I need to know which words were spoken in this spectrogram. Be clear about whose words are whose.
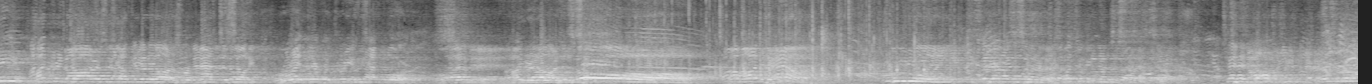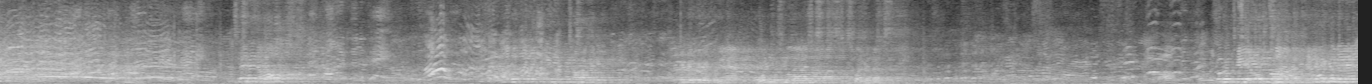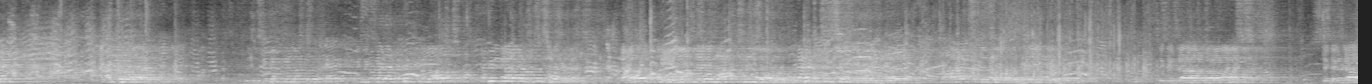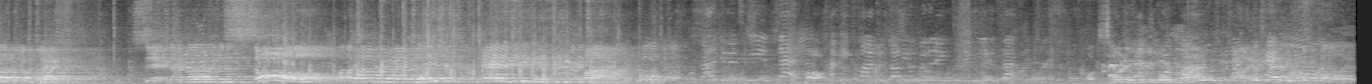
Speaker 1: $300. Who's got $300 for Matt Tassone? Right there for three. Who's got four? $700. It's sold! Come on down. Who are you doing? Sarah sweater vest. What's your number to start at, Sarah? Ten dollars. You embarrass me? Ten dollars. Look like you came from Target. Very quickly, Matt. Where did you buy sweater vest? Rotate time. Can I come in? I tell you fifty bucks okay? We start at fifty dollars. Fifty dollars for the sweater vest. Okay, auction, auction is over. Back to Sony, ladies and gentlemen. Auction is over. Thank you. Six hundred dollars going once. Six hundred dollars going twice. Six hundred dollars is sold. Uh, Tom, congratulations. And has to keep the time.
Speaker 2: Gotta give it to me instead. I mean, come on, Antonio's winning. Give me the best.
Speaker 3: Oh, Tony will give you more than that.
